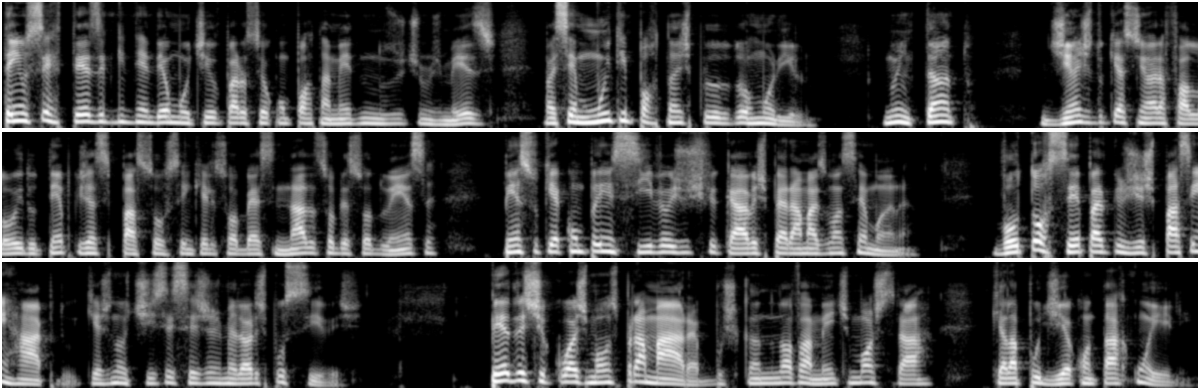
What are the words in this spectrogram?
Tenho certeza que entender o motivo para o seu comportamento nos últimos meses vai ser muito importante para o Dr. Murilo. No entanto, diante do que a senhora falou e do tempo que já se passou sem que ele soubesse nada sobre a sua doença, penso que é compreensível e justificável esperar mais uma semana. Vou torcer para que os dias passem rápido e que as notícias sejam as melhores possíveis. Pedro esticou as mãos para Mara, buscando novamente mostrar que ela podia contar com ele.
